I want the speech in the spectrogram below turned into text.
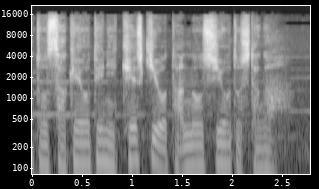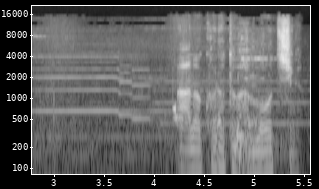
と酒を手に景色を堪能しようとしたがあの頃とはもう違う。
